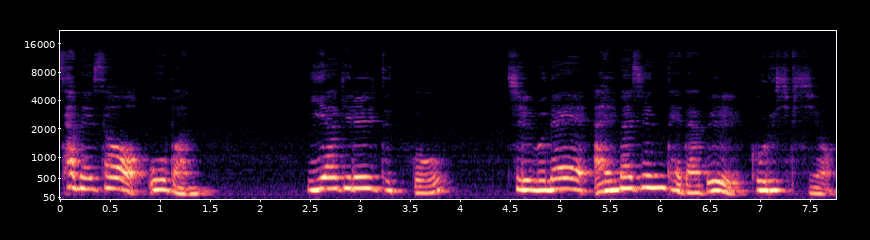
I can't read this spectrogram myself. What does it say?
삼에서 5번 이야기를 듣고 질문에 알맞은 대답을 고르십시오.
